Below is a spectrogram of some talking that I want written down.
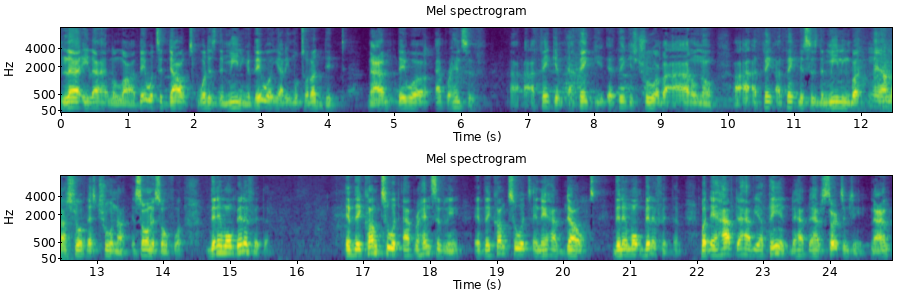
La ilaha illallah, if they were to doubt what is the meaning, if they were yani mutaraddid, now they were apprehensive. I, I think I think I think it's true, but I, I don't know. I, I, think I think this is the meaning, but I'm not sure if that's true or not, and so on and so forth. Then it won't benefit them. If they come to it apprehensively, if they come to it and they have doubt, then it won't benefit them. But they have to have yaqeen, they have to have certainty. Now,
